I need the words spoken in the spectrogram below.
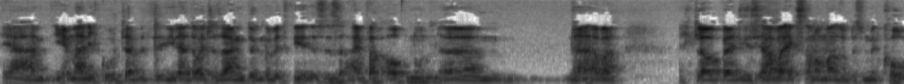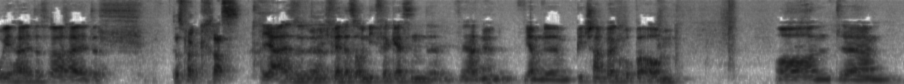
Ja, ehemalig gut, da wird jeder Deutsche sagen, Dirk Nowitzki ist es einfach auch nun, ähm, ne, aber ich glaube, dieses Jahr war extra nochmal so ein bisschen mit Kobe halt, das war halt das, Das war krass. ja, also Ja, ich werde das auch nie vergessen, wir hatten, Ja. wir haben eine Beachhandball-Gruppe auch Mhm. und, ähm,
